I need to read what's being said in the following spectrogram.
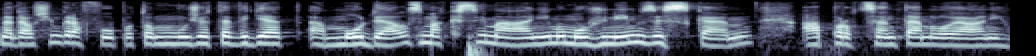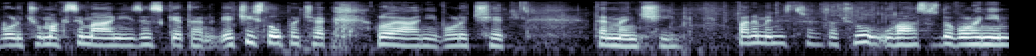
Na dalším grafu potom můžete vidět eh, model s maximálním možným ziskem a procentem lojálních voličů. Maximální zisk je ten větší sloupeček, lojální voliči ten menší. Pane ministře, začnu u vás s dovolením.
